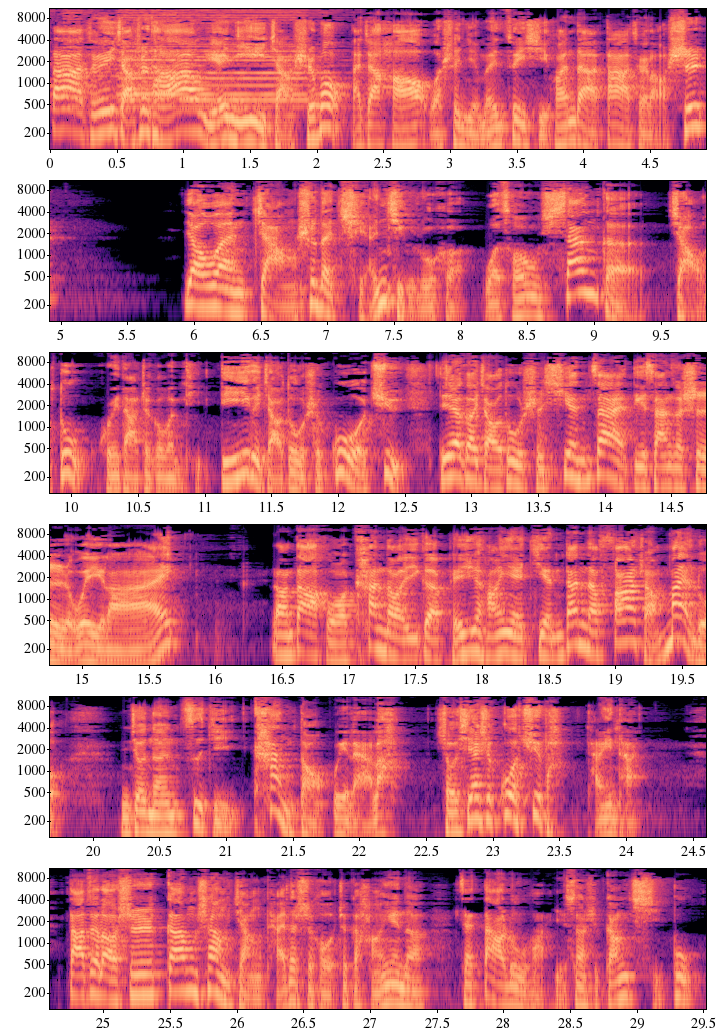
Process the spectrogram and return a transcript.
大嘴讲师堂，圆你讲师梦。大家好，我是你们最喜欢的大嘴老师。要问讲师的前景如何，我从三个角度回答这个问题。第一个角度是过去，第二个角度是现在，第三个是未来。让大伙看到一个培训行业简单的发展脉络，你就能自己看到未来了。首先是过去吧，谈一谈。大嘴老师刚上讲台的时候，这个行业呢，在大陆啊也算是刚起步。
